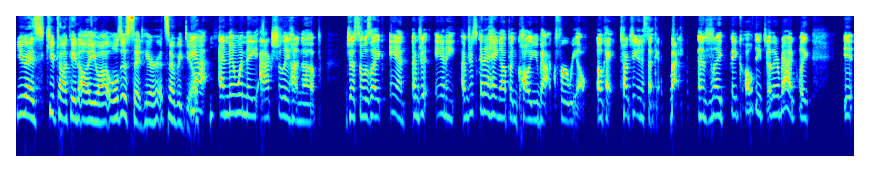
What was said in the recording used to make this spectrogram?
you guys keep talking all you want. We'll just sit here. It's no big deal. Yeah. And then when they actually hung up, Justin was like, Ann, I'm just Annie, I'm just gonna hang up and call you back for real. Okay, talk to you in a second. Bye. And like they called each other back. Like it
